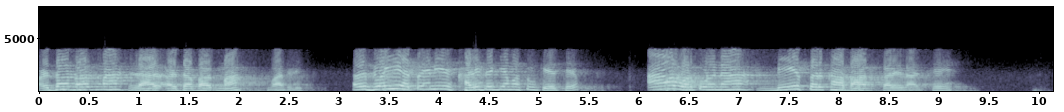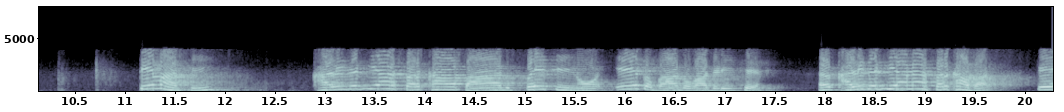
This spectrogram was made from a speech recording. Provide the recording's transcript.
અડધા ભાગમાં લાલ, અડધા ભાગમાં વાદળી. હવે જોઈએ તો એની ખાલી જગ્યામાં શું કહે છે? આ વર્તુળના બે સરખા ભાગ કરેલા છે. તેમાંથી ખાલી જગ્યા સરખા ભાગ પૈકીનો એક ભાગ વાદળી છે. ખાલી જગ્યાના સરખા ભાગ કે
